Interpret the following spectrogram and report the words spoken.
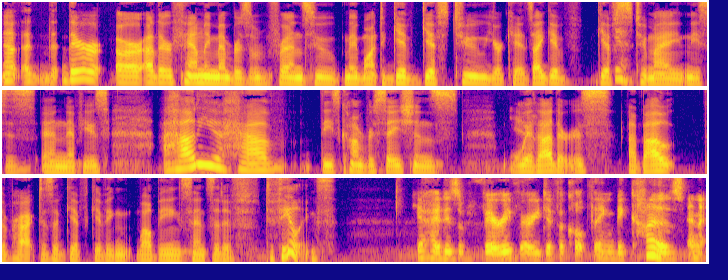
Now, uh, th- there are other family members and friends who may want to give gifts to your kids. I give gifts yeah. to my nieces and nephews. How do you have these conversations yeah. with others about the practice of gift giving while being sensitive to feelings? Yeah, it is a very, very difficult thing because, and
